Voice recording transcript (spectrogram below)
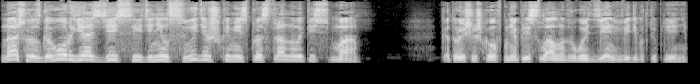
Наш разговор я здесь соединил с выдержками из пространного письма, которое Шишков мне прислал на другой день в виде подкрепления.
